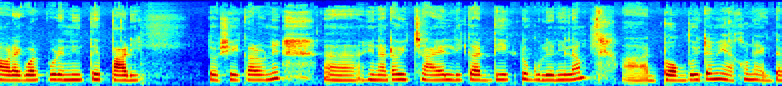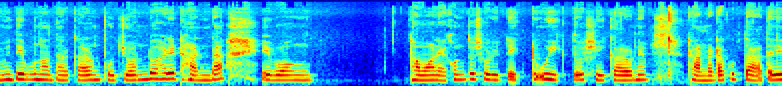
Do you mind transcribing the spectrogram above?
আবার একবার করে নিতে পারি। তো সেই কারণে হেনাটা ওই চায়ের লিকার দিয়ে একটু গুলে নিলাম। আর টক দইটা আমি এখন একদমই দেবো না, তার কারণ প্রচণ্ড হারে ঠান্ডা এবং আমার এখন তো শরীরটা একটু উইক তো সেই কারণে ঠান্ডাটা খুব তাড়াতাড়ি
